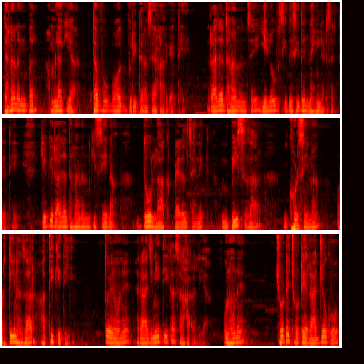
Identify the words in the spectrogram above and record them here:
धनानंद पर हमला किया, तब वो बहुत बुरी तरह से हार गए थे। राजा धनानंद से ये लोग सीधे सीधे नहीं लड़ सकते थे, क्योंकि राजा धनानंद की सेना दो लाख पैदल सैनिक, बीस हज़ार घुड़सेना और तीन हज़ार हाथी की थी। तो इन्होंने राजनीति का सहारा लिया। उन्होंने छोटे छोटे राज्यों को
